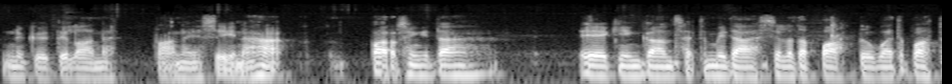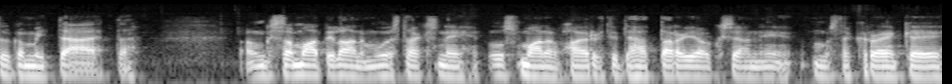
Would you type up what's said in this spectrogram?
nykytilannetta, niin siinähän varsinkin tämän Eekin kanssa, että mitä siellä tapahtuu vai tapahtuuko mitään, että onko sama tilanne, muistaakseni Usmanov yritti tehdä tarjouksia, niin muista Kroenke ei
